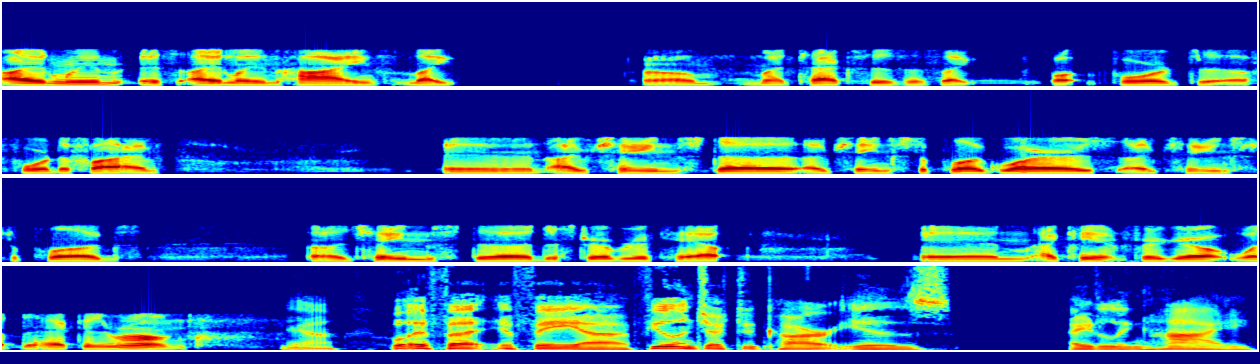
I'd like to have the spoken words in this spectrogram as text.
idling, it's idling high. Like um, my taxes is like four to four to five, and I've changed uh, I've changed the plug wires, I've changed the plugs, uh, changed the distributor cap and I can't figure out what the heck is wrong. Yeah. Well, if a if a uh, fuel injected car is idling high,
